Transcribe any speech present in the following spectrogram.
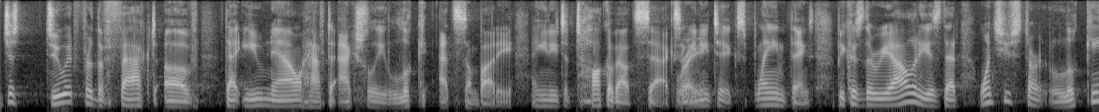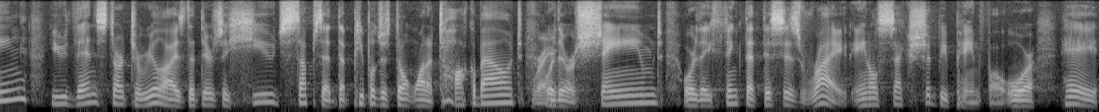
just do it for the fact of that you now have to actually look at somebody and you need to talk about sex and you need to explain things. Because the reality is that once you start looking you then start to realize that there's a huge subset that people just don't want to talk about or they're ashamed or they think that this is right. Anal sex should be painful or hey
